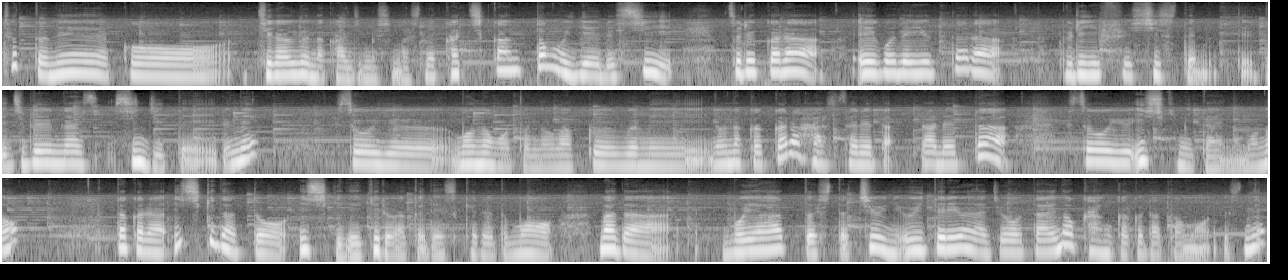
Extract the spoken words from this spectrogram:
ちょっとねこう違うような感じもしますね価値観とも言えるしそれから英語で言ったらブリーフシステムって言って自分が信じているねそういう物事の枠組みの中から発されたられたそういう意識みたいなものだから意識だと意識できるわけですけれどもまだぼやっとした宙に浮いてるような状態の感覚だと思うんですね。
